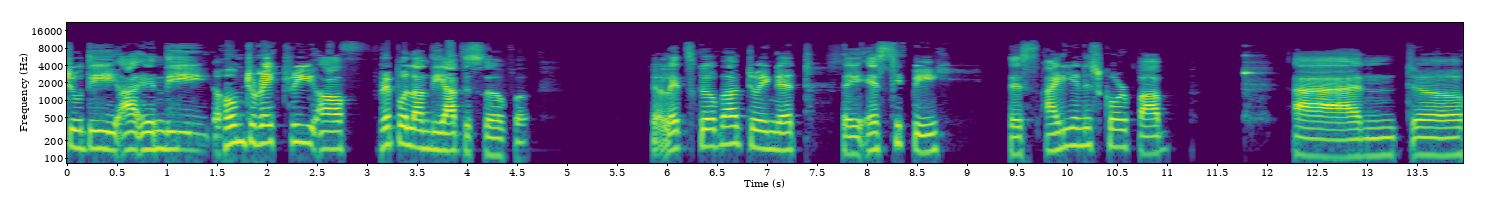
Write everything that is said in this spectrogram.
to the uh, in the home directory of ripul on the other server. So let's go about doing it. Say scp this id underscore pub and uh,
